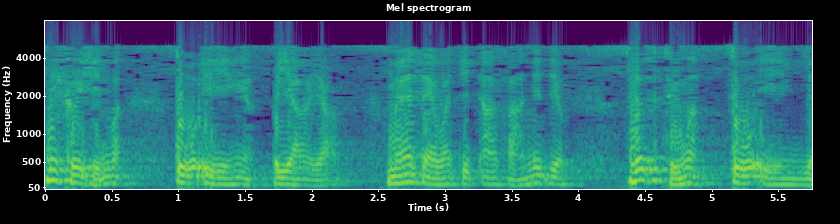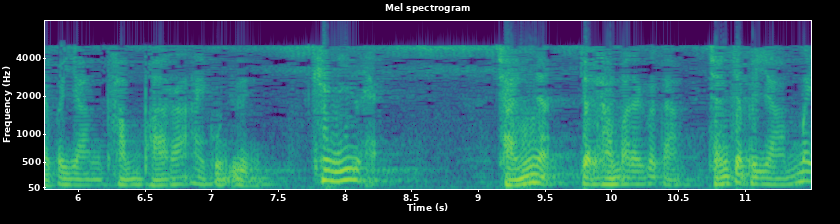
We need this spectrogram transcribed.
ไม่เคยเห็นว่า ตัวเองเนี่ยพยายามแม้แต่ว่าจิตอาสานิดเดียวนึกถึงว่าตัวเองอย่าพยายามทำภาระให้คนอื่น แค่นี้แหละ ฉันเนี่ยจะทำอะไรก็ตาม ฉันจะพยายามไม่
